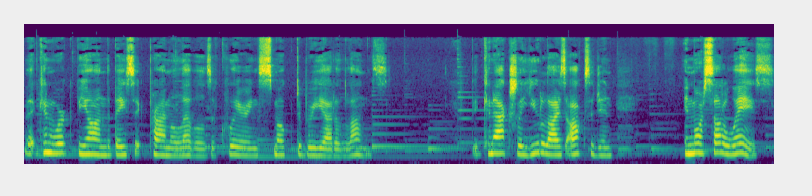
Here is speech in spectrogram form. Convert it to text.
that can work beyond the basic primal levels of clearing smoke debris out of the lungs. It can actually utilize oxygen in more subtle ways,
